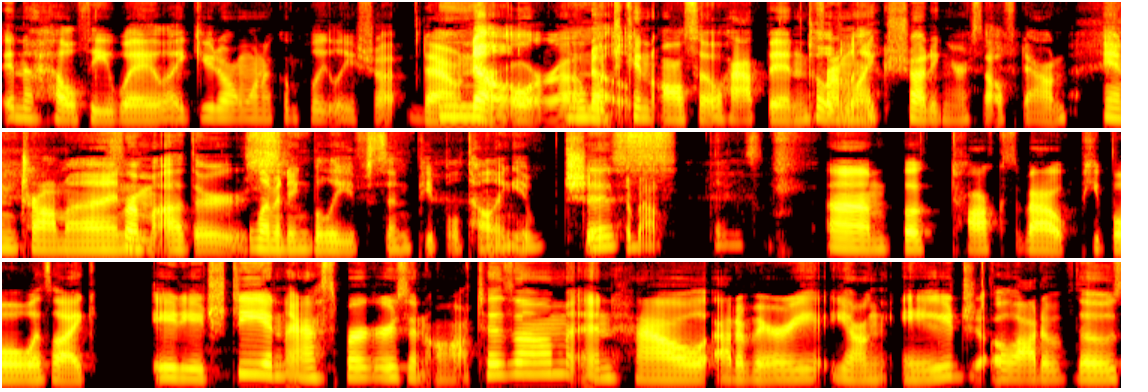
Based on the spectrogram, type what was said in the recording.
in a healthy way, like you don't want to completely shut down No, your aura, no. which can also happen from like shutting yourself down And trauma and from others. limiting beliefs and people telling you shit This about things. um book talks about people with like ADHD and Asperger's and autism and how at a very young age a lot of those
